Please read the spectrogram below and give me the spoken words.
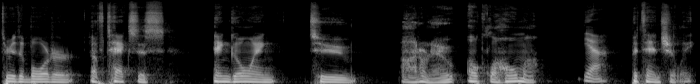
through the border of texas and going to i don't know oklahoma yeah potentially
